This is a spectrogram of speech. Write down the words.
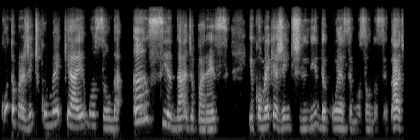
conta pra gente como é que a emoção da ansiedade aparece e como é que a gente lida com essa emoção da ansiedade.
